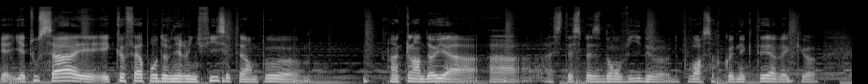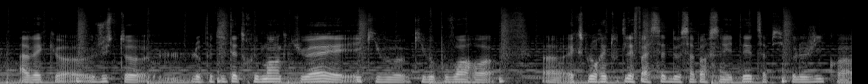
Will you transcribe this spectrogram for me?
il y, a tout ça, et, que faire pour devenir une fille, c'était un peu euh, un clin d'œil à, cette espèce d'envie de, pouvoir se reconnecter avec, euh, avec euh, juste le petit être humain que tu es et, qui, veut, qui veut pouvoir explorer toutes les facettes de sa personnalité, de sa psychologie. Quoi.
